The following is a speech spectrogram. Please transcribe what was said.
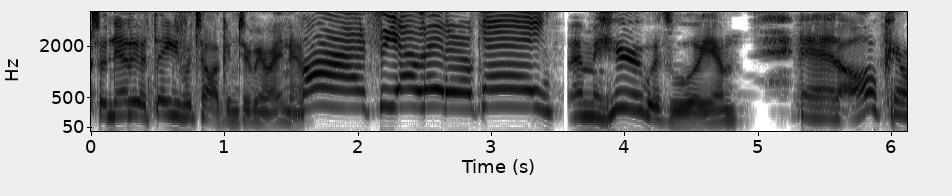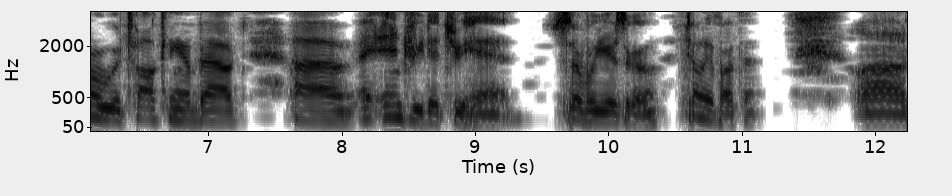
So, Natalie, thank you for talking to me right now. Bye. See y'all later. Okay. I'm here with William, and off camera, we were talking about uh, an injury that you had several years ago. Tell me about that. Uh,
